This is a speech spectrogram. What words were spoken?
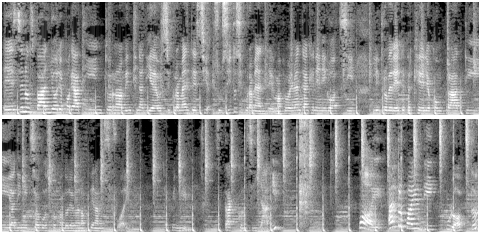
E se non sbaglio li ho pagati intorno a una ventina di euro, sicuramente sul sito sicuramente, ma probabilmente anche nei negozi li troverete perché li ho comprati ad inizio agosto quando li avevano appena messi fuori. E quindi straconsigliati. Poi altro paio di culotte,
